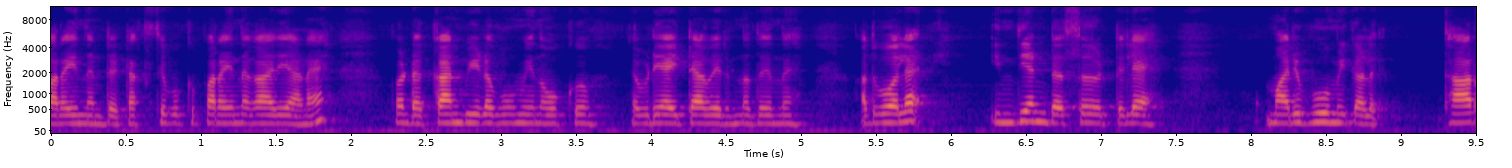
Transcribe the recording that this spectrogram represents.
പറയുന്നുണ്ട്. ടെക്സ്റ്റ് ബുക്ക് പറയുന്ന കാര്യമാണ്. അപ്പോൾ ഡെക്കാൻ പീഠഭൂമി നോക്കൂ എവിടെയായിട്ടാണ് വരുന്നത് എന്ന് അതുപോലെ ഇന്ത്യൻ ഡെസേർട്ട് അല്ലേ മരുഭൂമികൾ ഥാർ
